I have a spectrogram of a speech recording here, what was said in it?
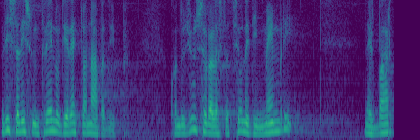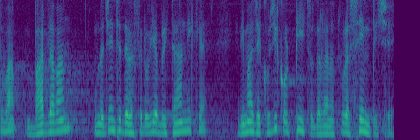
Lì salì su un treno diretto a Navadvip. Quando giunsero alla stazione di Membri, nel Bardavan, un agente della ferrovia britannica rimase così colpito dalla natura semplice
